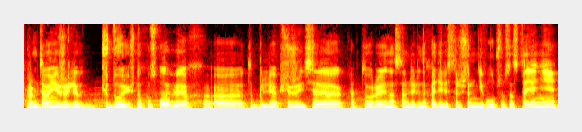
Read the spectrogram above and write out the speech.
Кроме того, они жили в чудовищных условиях. Э, это были общежития, которые, на самом деле, находились совершенно не в лучшем состоянии,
